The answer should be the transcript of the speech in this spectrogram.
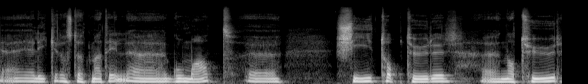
jeg, liker å støtte meg til. Eh, god mat. eh, ski, toppturer, eh, natur.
